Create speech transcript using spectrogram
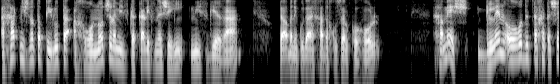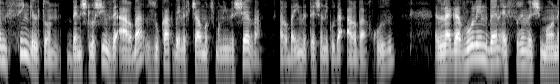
אחת משנות הפעילות האחרונות של המזקקה לפני שהיא נסגרה 4.1% אלכוהול 5. גלן אורד תחת השם סינגלטון, בן 34, זוקק ב-1987, 49.4%. לגבולין בן 28,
